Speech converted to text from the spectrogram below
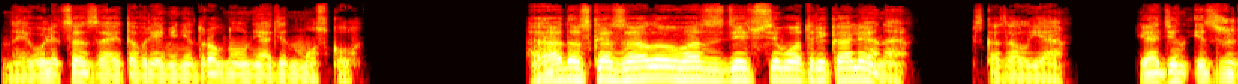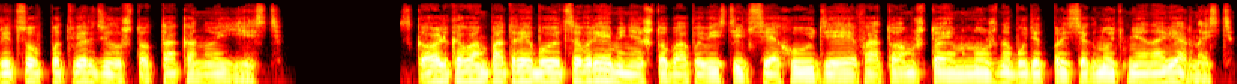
На его лице за это время не дрогнул ни один мускул. «Ада сказала, у вас здесь всего три колена», сказал я, и один из жрецов подтвердил, что так оно и есть. «Сколько вам потребуется времени, чтобы оповестить всех иудеев о том, что им нужно будет присягнуть мне на верность?»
